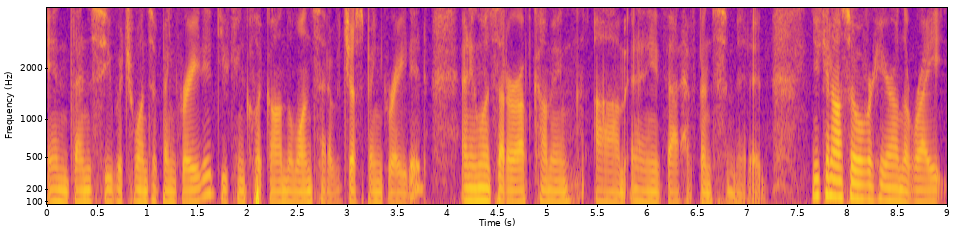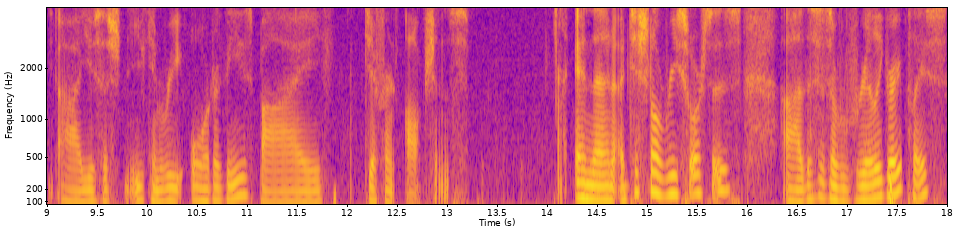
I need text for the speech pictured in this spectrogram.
and then see which ones have been graded. You can click on the ones that have just been graded, any ones that are upcoming, um, and any that have been submitted. You can also over here on the right uh, use this. You can reorder these by different options. And then additional resources. Uh, this is a really great place.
